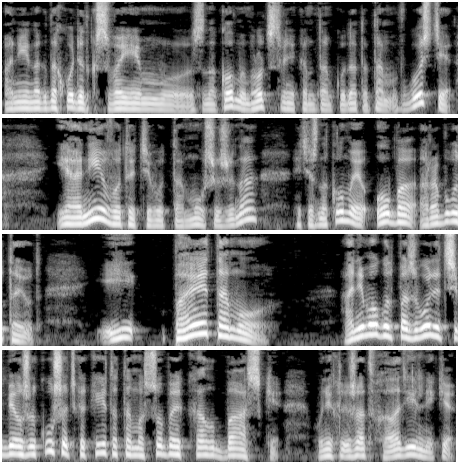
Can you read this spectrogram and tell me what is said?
они иногда ходят к своим знакомым, родственникам, там куда-то там в гости, и они, вот эти вот там муж и жена, эти знакомые, оба работают. И поэтому они могут позволить себе уже кушать какие-то там особые колбаски. У них лежат в холодильнике.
